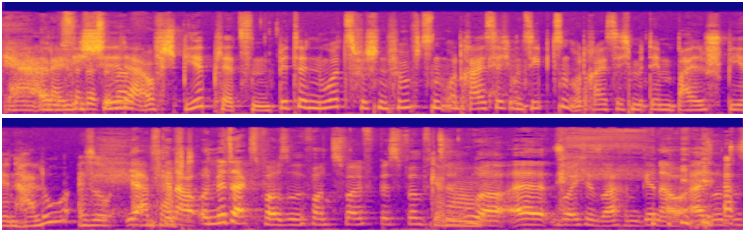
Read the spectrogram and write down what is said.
Ja, ähm, allein die Schilder auf Spielplätzen. Bitte nur zwischen 15.30 Uhr und 17.30 Uhr mit dem Ball spielen. Hallo? Also ja, ernsthaft. genau. Und Mittagspause von 12 bis 15 genau. Uhr. Äh, solche Sachen, genau. Also das,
